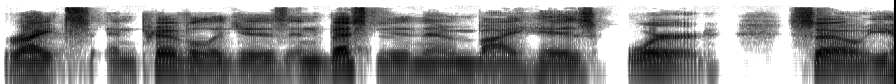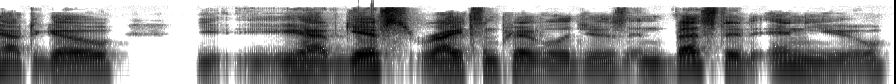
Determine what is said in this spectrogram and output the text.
rights, and privileges invested in them by his word. So you have to go, you, you have gifts, rights, and privileges invested in you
